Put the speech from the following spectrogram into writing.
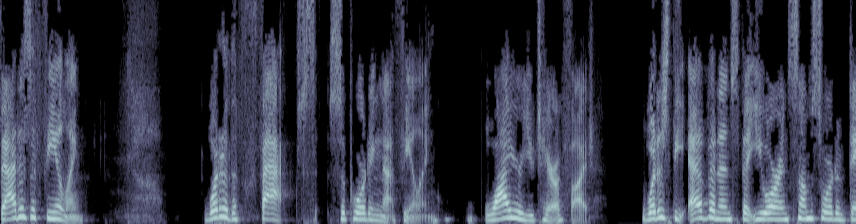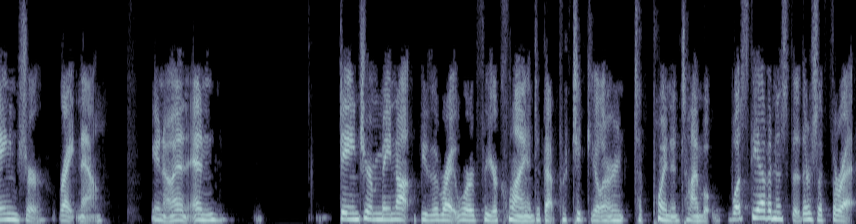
that is a feeling. What are the facts supporting that feeling? Why are you terrified? what is the evidence that you are in some sort of danger right now you know and and danger may not be the right word for your client at that particular point in time but what's the evidence that there's a threat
